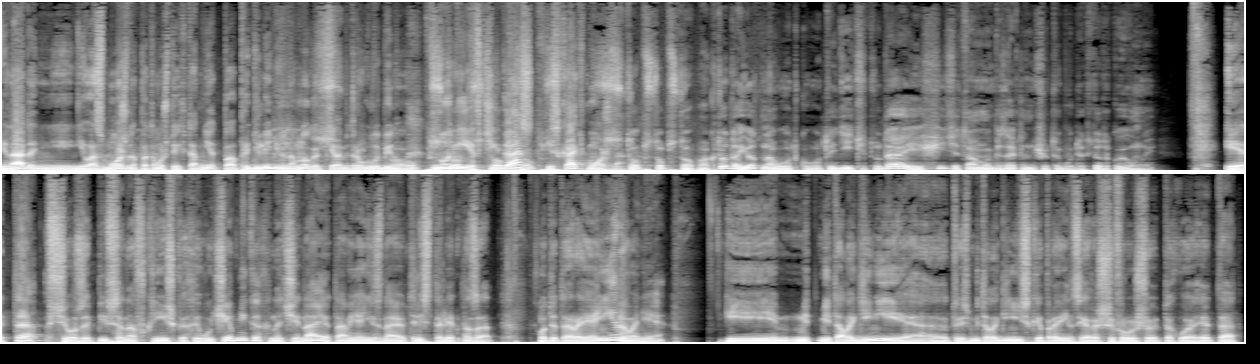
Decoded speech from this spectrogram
не надо, не, невозможно, потому что их там нет по определению на много километров в глубину. Стоп, Но стоп, нефть стоп, и газ стоп, искать можно. Стоп, стоп, стоп. А кто дает наводку? Вот идите туда и ищите, там обязательно что-то будет. Кто такой умный? Это все записано в книжках и в учебниках, начиная там, я не знаю, 300 лет назад. Вот это районирование и металлогения, э, то есть металлогеническая провинция, я расшифрую, что это такое. Это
